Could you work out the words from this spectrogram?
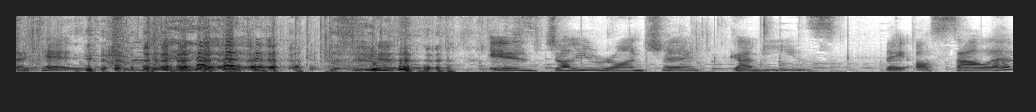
okay, is Jolly Rancher gummies. They are sour.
